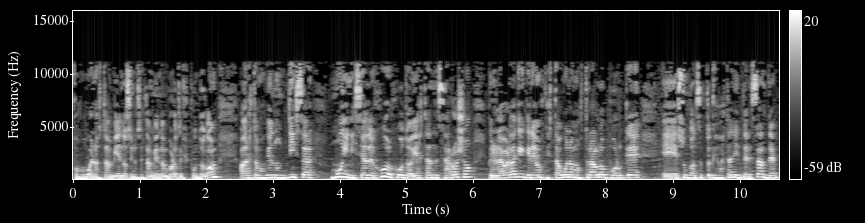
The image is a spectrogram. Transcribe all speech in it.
como bueno están viendo si nos están viendo en vortex.com. Ahora estamos viendo un teaser muy inicial del juego, el juego todavía está en desarrollo, pero la verdad que creemos que está bueno mostrarlo porque eh, es un concepto que es bastante interesante.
